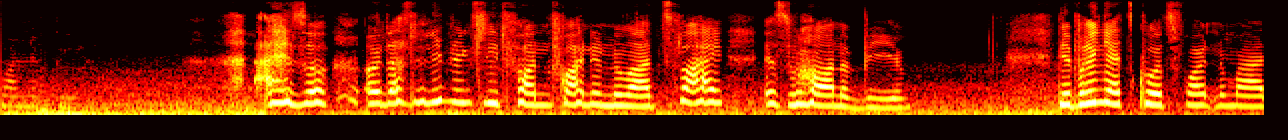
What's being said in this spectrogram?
Wannabe. Also, und das Lieblingslied von Freundin Nummer 2 ist Wannabe. Wir bringen jetzt kurz Freund Nummer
